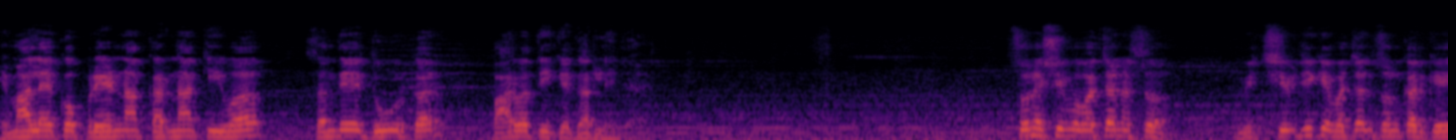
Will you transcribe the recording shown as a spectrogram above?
हिमालय को प्रेरणा करना कि वह संदेह दूर कर पार्वती के घर ले जाए। सुन शिव वचन शिव जी के वचन सुन करके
